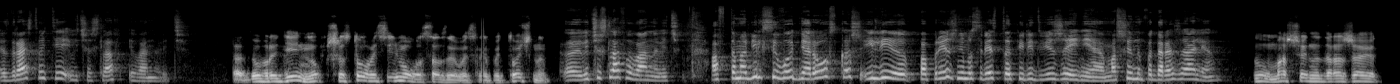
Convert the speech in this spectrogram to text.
Здравствуйте, Вячеслав Иванович. Добрый день. Ну, шестого-седьмого созыва, если быть точным. Э, Вячеслав Иванович, автомобиль сегодня роскошь или по-прежнему средство передвижения? Машины подорожали? Ну, машины дорожают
